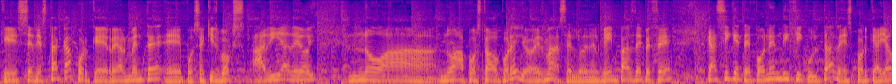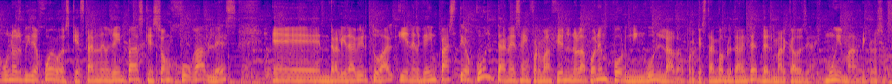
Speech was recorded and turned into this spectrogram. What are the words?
que se destaca porque realmente pues Xbox a día de hoy no ha, no ha apostado por ello. Es más, en, el Game Pass de PC casi que te ponen dificultades porque hay algunos videojuegos que están en el Game Pass que son jugables en realidad virtual y en el Game Pass te ocultan esa información y no la ponen por ningún lado, están completamente desmarcados de ahí. Muy mal Microsoft.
